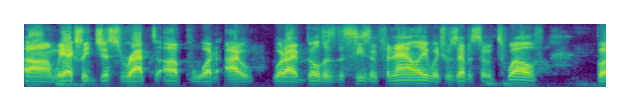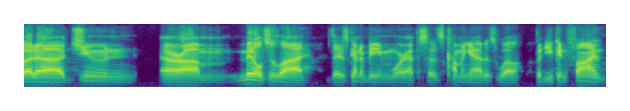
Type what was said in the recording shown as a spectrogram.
Um, we actually just wrapped up what I what I billed as the season finale, which was episode twelve. But uh, June or um, middle July, there's going to be more episodes coming out as well. But you can find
